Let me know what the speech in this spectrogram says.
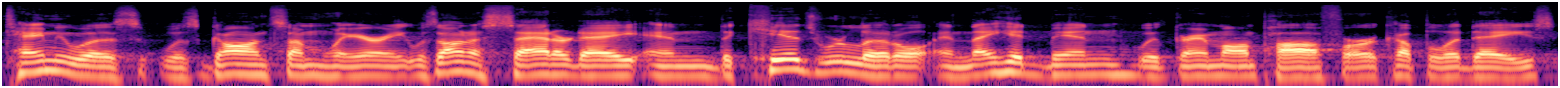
Tammy was, was gone somewhere. It was on a Saturday, and the kids were little, and they had been with Grandma and Pa for a couple of days.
